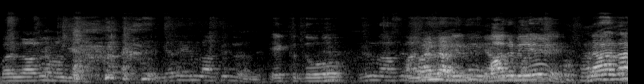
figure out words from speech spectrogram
ਬਸ ਲਾ ਦੇ ਹੁਣ ਗਿਆ। ਯਾਰ ਇਹਨੂੰ ਲਾਸਟ ਤੇ ਲਾਉਂਦੇ 1 2 ਇਹਨੂੰ ਲਾਸਟ ਤੇ ਬਾਗੜੀਏ ਨਾ ਨਾ।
